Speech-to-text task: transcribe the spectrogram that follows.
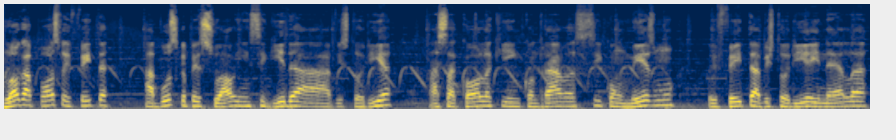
Logo após foi feita a busca pessoal e em seguida a vistoria. A sacola que encontrava-se com o mesmo foi feita a vistoria e nela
